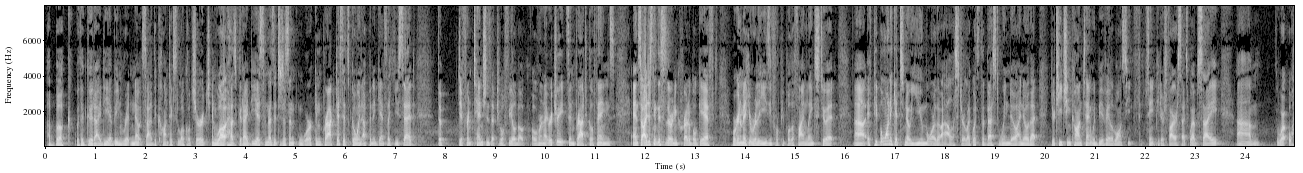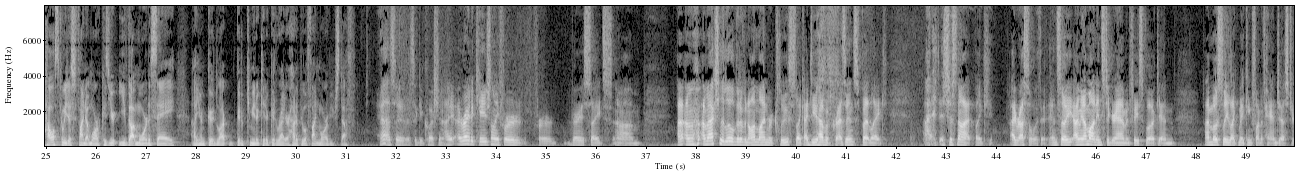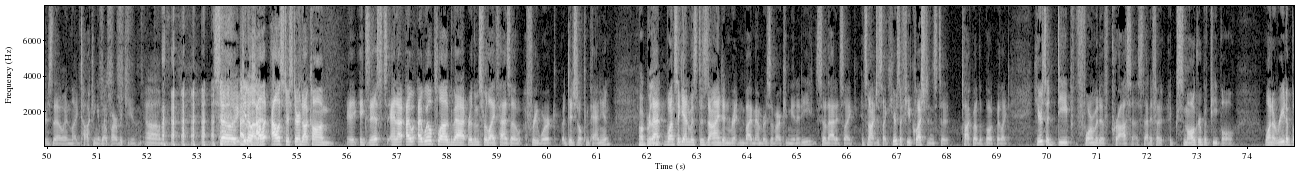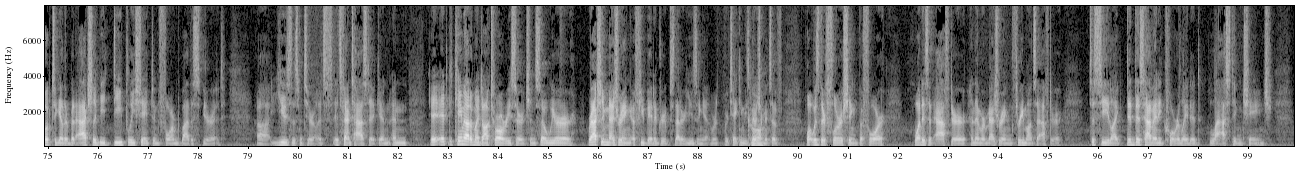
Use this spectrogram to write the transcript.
a book with a good idea being written outside the context of local church. And while it has good ideas, sometimes it just doesn't work in practice. It's going up and against, like you said, the different tensions that people feel about overnight retreats and practical things. And so I just think this is an incredible gift. We're going to make it really easy for people to find links to it. Uh, if people want to get to know you more, though, Alastair, like what's the best window? I know that your teaching content would be available on St. Peter's Fireside's website. Um, how else can we just find out more? Because you've got more to say. Uh, you're a good, good communicator, good writer. How do people find more of your stuff? Yeah, that's a that's a good question. I, I write occasionally for for various sites. Um, I'm I'm actually a little bit of an online recluse. Like I do have a presence, but like I, it's just not like I wrestle with it. And so I mean I'm on Instagram and Facebook and I'm mostly like making fun of hand gestures though and like talking about barbecue. Um, so you know Al- AlastairSterne.com exists and I, I, I, will plug that Rhythms for Life has a, a free work, a digital companion Oh, brilliant. That once again was designed and written by members of our community so that it's like, it's not just like, here's a few questions to talk about the book, but like, here's a deep formative process that if a, a small group of people want to read a book together, but actually be deeply shaped and formed by the Spirit, uh, use this material. It's, it's fantastic. And, and it, it came out of my doctoral research. And so we're, we're actually measuring a few beta groups that are using it. We're, we're taking these cool. measurements of what was their flourishing before, what is it after, and then we're measuring three months after to see like did this have any correlated lasting change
